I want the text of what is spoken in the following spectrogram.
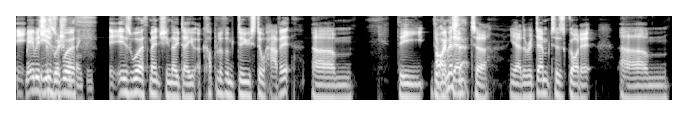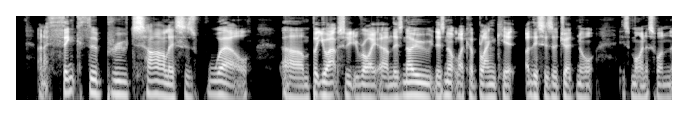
It Maybe it's just wishful worth, thinking. It is worth mentioning though, Dave. A couple of them do still have it. Um, the the Oh, I missed that. Redemptor, yeah, the Redemptor's got it, um, and I think the Brutalis as well. Um, but you're absolutely right. Um, there's no, there's not like a blanket. uh, This is a dreadnought. It's minus one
